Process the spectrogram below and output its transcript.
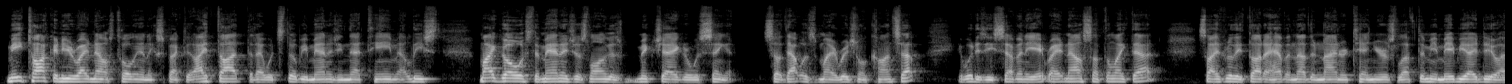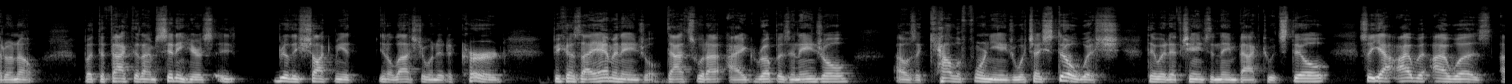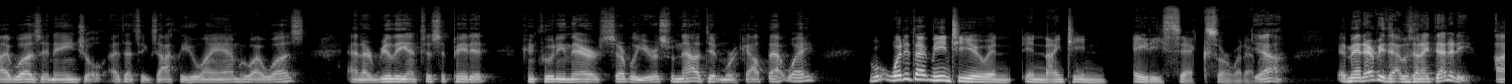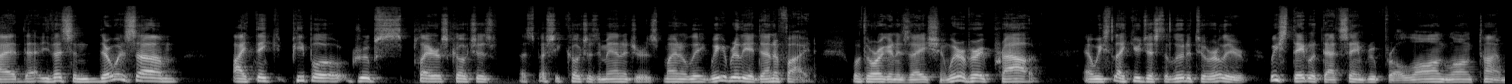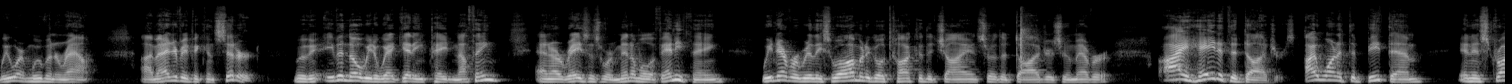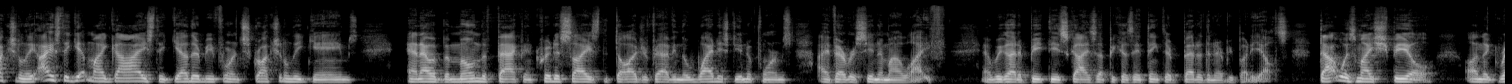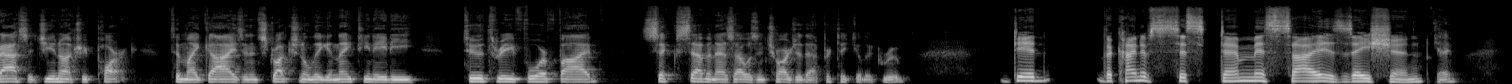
me talking to you right now is totally unexpected. I thought that I would still be managing that team. At least my goal was to manage as long as Mick Jagger was singing. So that was my original concept. What is he, 78 right now? Something like that. So I really thought I have another nine or 10 years left in me. Maybe I do. I don't know. But the fact that I'm sitting here really shocked me, at, you know, last year when it occurred because I am an angel. That's what I, I grew up as an angel. I was a California angel, which I still wish they would have changed the name back to it still. So yeah, I, w- I was, I was an angel. That's exactly who I am, who I was. And I really anticipated concluding there several years from now. It didn't work out that way. What did that mean to you in, in 1986 or whatever? Yeah, it meant everything. It was an identity. I that, listen. There was, um, I think, people, groups, players, coaches, especially coaches and managers, minor league. We really identified with the organization. We were very proud, and we, like you just alluded to earlier, we stayed with that same group for a long, long time. We weren't moving around. Uh, I never even considered moving, even though we were getting paid nothing and our raises were minimal, if anything, we never really said, well, I'm going to go talk to the Giants or the Dodgers, whomever. I hated the Dodgers. I wanted to beat them in instructionally. I used to get my guys together before instructionally games, and I would bemoan the fact and criticize the Dodgers for having the whitest uniforms I've ever seen in my life. And we got to beat these guys up because they think they're better than everybody else. That was my spiel on the grass at Gene Autry Park to my guys in instructional league in 1982, 3, 4, 5, 6, 7, as I was in charge of that particular group. Did the kind of systemicization okay.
